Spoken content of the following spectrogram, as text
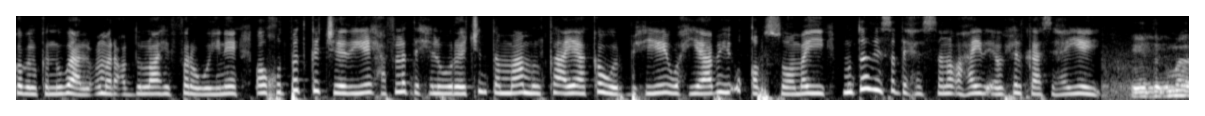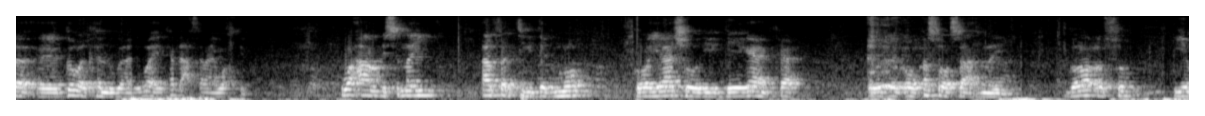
gobolka nugaal cumar cabdulaahi faraweyne oo khudbad ka jeediyey xafladda xil wareejinta maamulka ayaa ka warbixiyey waxyaabihii u qabsoomay muddadii saddex sano ahayd ee uu xilkaasi hayay. Ee degmada gobolka nugaali waa ay ka dhacsanaan wakhtigu waxaanu dhisnay afartii degmo golayaashoodii deegaanka oo ka soo saarnay golo cusub iyo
